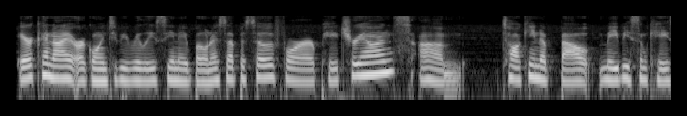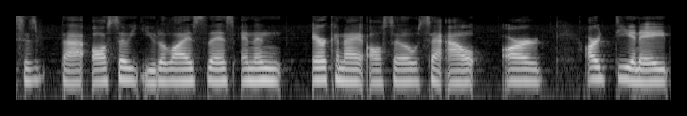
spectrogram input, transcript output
Erica and I are going to be releasing a bonus episode for our Patreons, um, talking about maybe some cases that also utilize this. And then Erica and I also sent out our our DNA,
